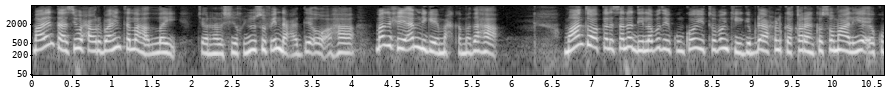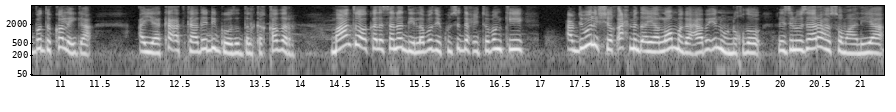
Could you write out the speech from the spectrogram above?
Maalintaasi waxaa warbaahinta la hadlay jenaraal sheekh yuusuf indhacadde oo ahaa madaxii amniga ee maxkamadaha. Maanta oo kale sanadii labadii kun koo iyo tobankii gabdhaha xulka qaranka soomaaliya ee kubadda koleyga ayaa ka adkaaday dhigooda dalka qatar. Maanta oo kale sanadii labadii kun saddex iyo tobankii cabdiweli sheekh axmed ayaa loo magacaabay inuu noqdo ra'iisul wasaaraha soomaaliya.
